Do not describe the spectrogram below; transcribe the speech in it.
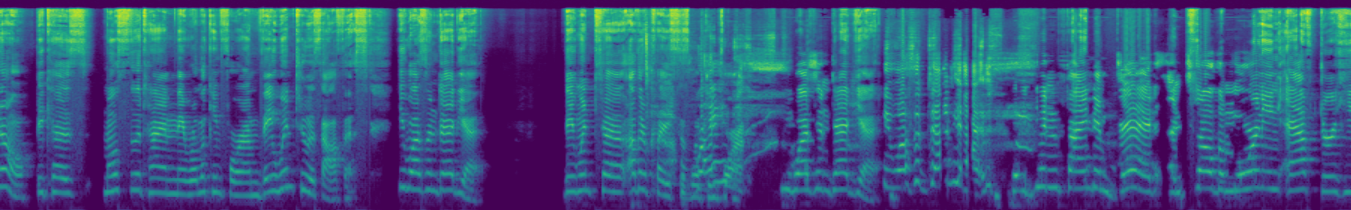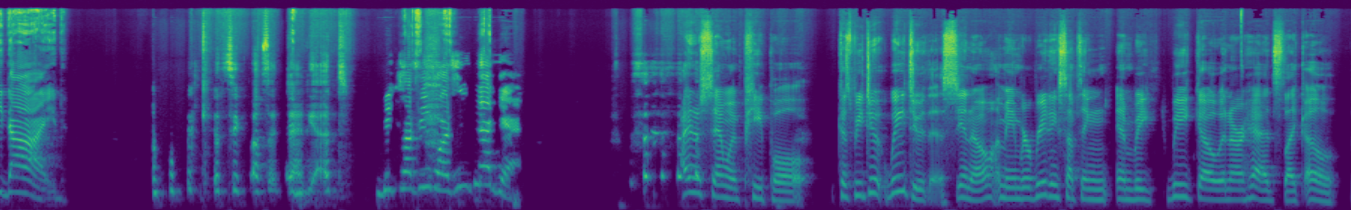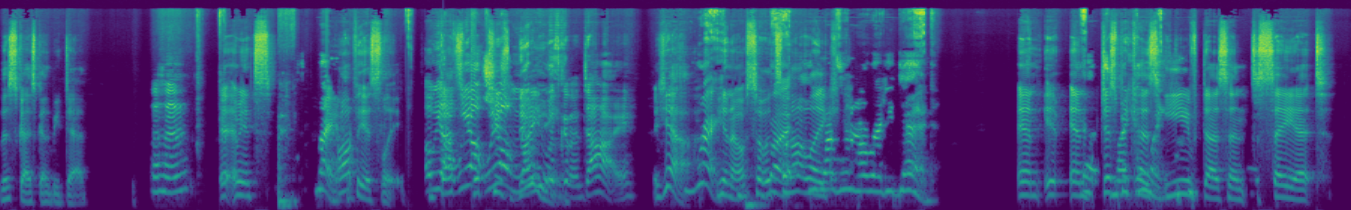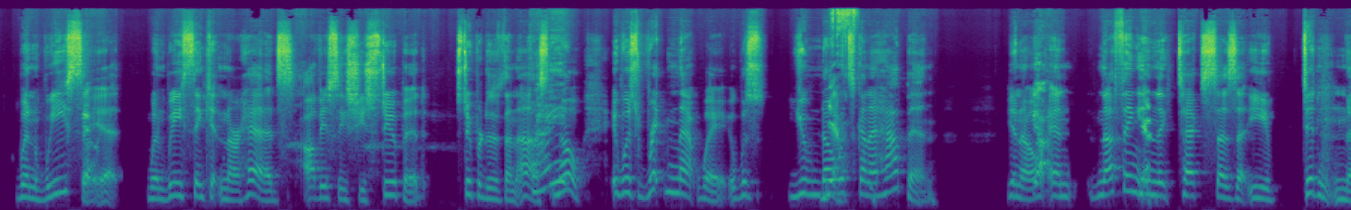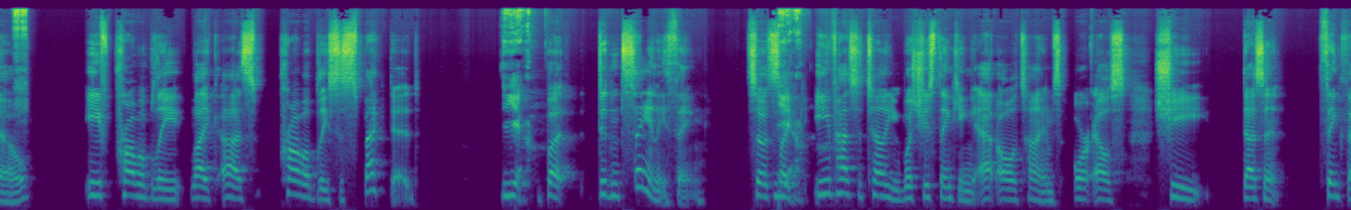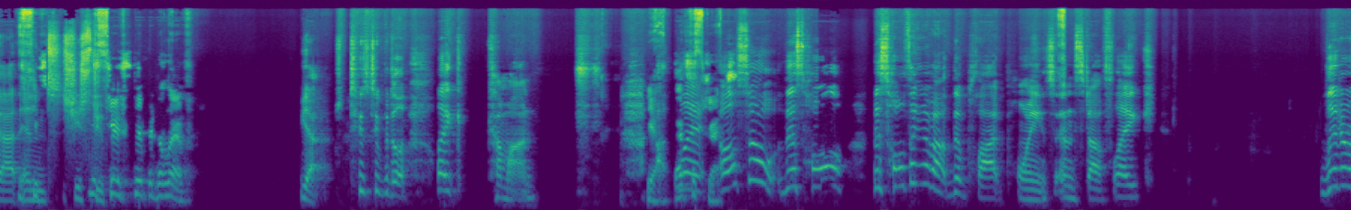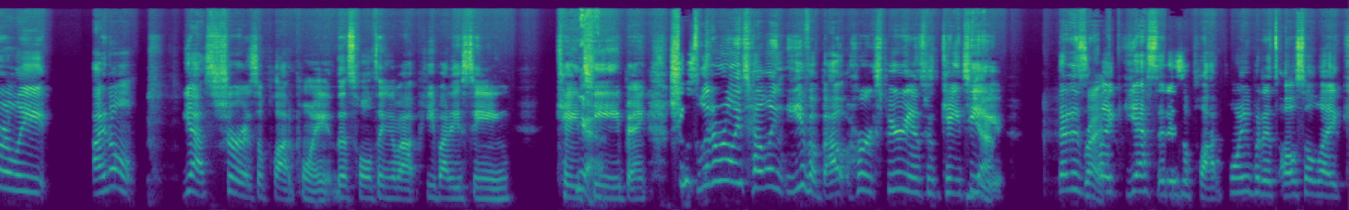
No, because most of the time they were looking for him, they went to his office. He wasn't dead yet. They went to other places looking Right? for him. He wasn't dead yet. he wasn't dead yet. They didn't find him dead until the morning after he died because he wasn't dead yet. because he wasn't dead yet. I understand when people because we do we do this, you know. I mean, we're reading something and we we go in our heads like, "Oh, this guy's going to be dead." Mm-hmm. I I mean, it's Right. obviously, Oh yeah, That's we all, we all she's knew he was going to die. yeah, Right. You know, so it's But not he like wasn't already dead. and it and That's just because point. Eve doesn't say it when we say Yeah. it, when we think it in our heads, obviously she's stupid, stupider than us. Right? No, it was written that way. It was you know Yeah. it's going to happen. You know, Yeah. and nothing in the text says that Eve didn't know. Eve probably, like us, probably suspected, Yeah. but didn't say anything. So it's like Yeah. Eve has to tell you what she's thinking at all times, or else she doesn't think that and She's- she's He's stupid. too stupid to live. Yeah. Too stupid to live. like. Come on. Yeah, uh, that's But stretch. also this whole this whole thing about the plot points and stuff like literally I don't. Yes, sure, is a plot point, this whole thing about Peabody seeing KT Yeah. bang. She's literally telling Eve about her experience with KT. Yeah. That is Right. like, yes, it is a plot point, but it's also like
